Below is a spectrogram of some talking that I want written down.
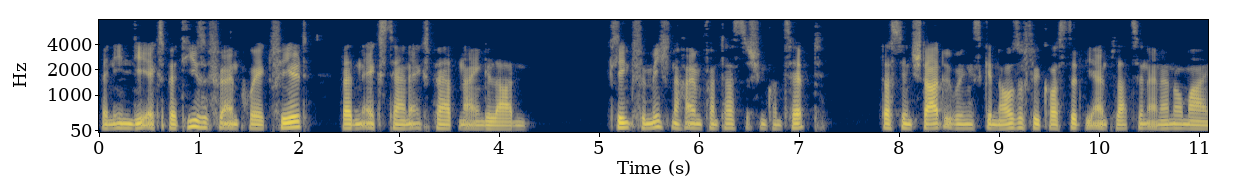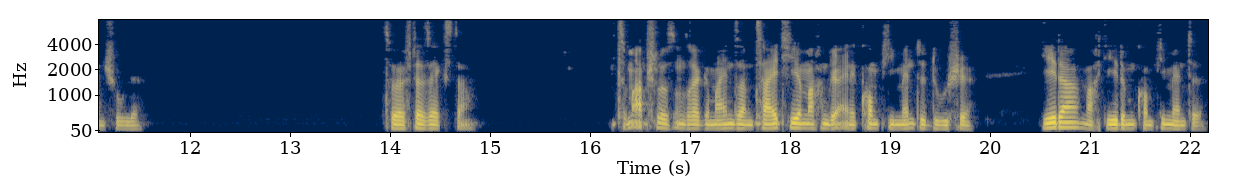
Wenn ihnen die Expertise für ein Projekt fehlt, werden externe Experten eingeladen. Klingt für mich nach einem fantastischen Konzept, das den Staat übrigens genauso viel kostet wie ein Platz in einer normalen Schule. 12.06. Zum Abschluss unserer gemeinsamen Zeit hier machen wir eine Komplimente-Dusche. Jeder macht jedem Komplimente.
